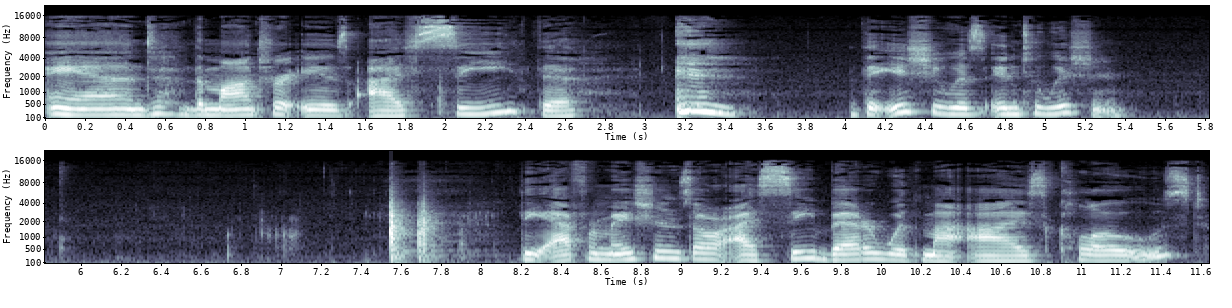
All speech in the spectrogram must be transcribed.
And the mantra is I see the the issue is intuition. The affirmations are I see better with my eyes closed.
